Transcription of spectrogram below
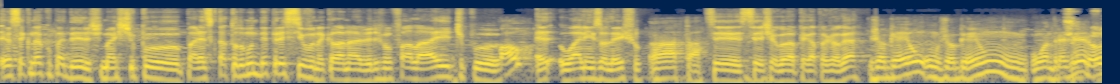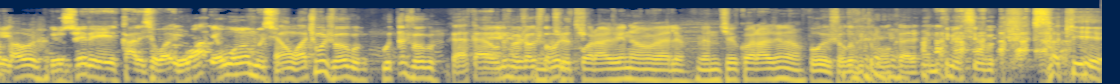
eu sei que não é culpa deles, mas, tipo, parece que tá todo mundo depressivo naquela nave. Eles vão falar e, tipo. Qual? é o Alien Isolation. Ah, tá. Você você chegou a pegar pra jogar? Joguei um, um- joguei um, um André Joguei. zerou, tá? Eu- Eu zerei, cara, esse eu, eu, eu amo esse É um ótimo jogo. Puta jogo. Cara, cara, é um dos meus jogos Eu não favoritos. tive coragem não, velho. Eu não tive coragem não. Pô, o jogo é muito bom, cara. É muito imersivo. Só que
